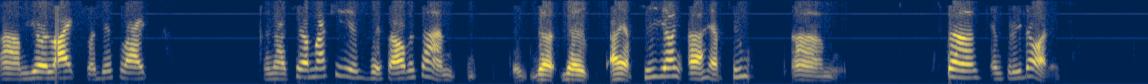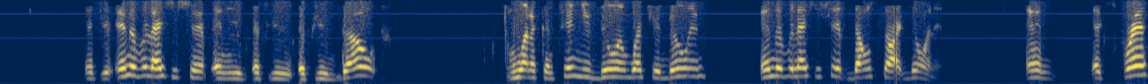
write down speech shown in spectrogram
um, your likes or dislikes, and I tell my kids this all the time. The the I have two young I have two um, sons and three daughters. If you're in a relationship and you if you if you don't want to continue doing what you're doing in the relationship, don't start doing it. And express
